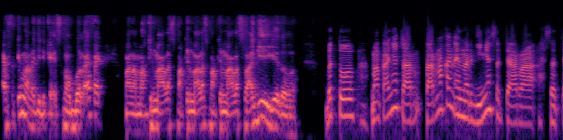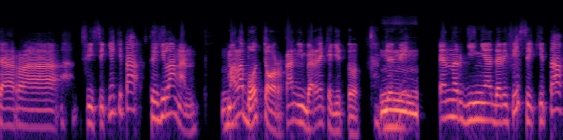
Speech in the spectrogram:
efeknya malah jadi kayak snowball efek malah makin malas makin malas makin malas lagi gitu Betul. Makanya kar- karena kan energinya secara secara fisiknya kita kehilangan, Hmm. malah bocor kan ibaratnya kayak gitu. Jadi- Hmm, Energinya dari fisik kita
